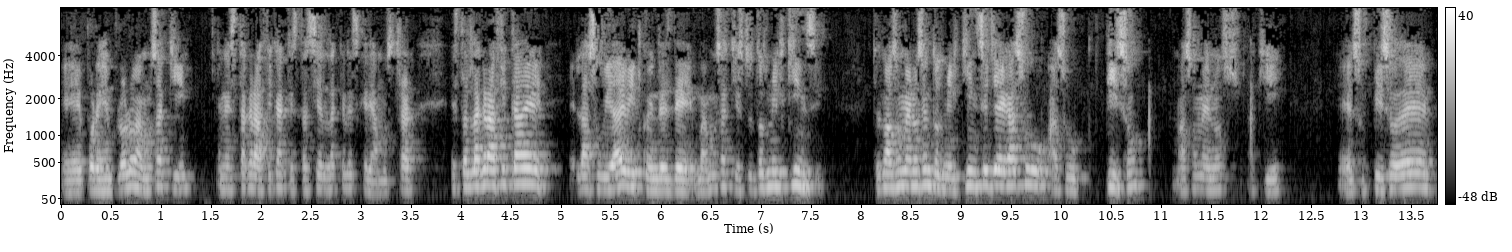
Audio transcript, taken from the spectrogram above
Eh, por ejemplo, lo vemos aquí en esta gráfica, que esta sí es la que les quería mostrar. Esta es la gráfica de la subida de Bitcoin desde, vamos aquí, esto es 2015. Entonces, más o menos en 2015 llega a su, a su piso, más o menos aquí, eh, su piso de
